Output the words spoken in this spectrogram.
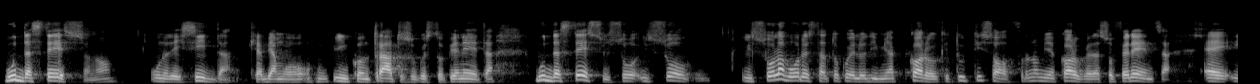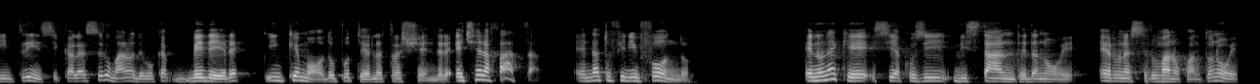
Buddha stesso, no? uno dei Siddha che abbiamo incontrato su questo pianeta, Buddha stesso, il suo, il suo, il suo lavoro è stato quello di mi accorgo che tutti soffrono, mi accorgo che la sofferenza è intrinseca all'essere umano, devo cap- vedere in che modo poterla trascendere. E ce l'ha fatta, è andato fino in fondo. E non è che sia così distante da noi, era un essere umano quanto noi.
